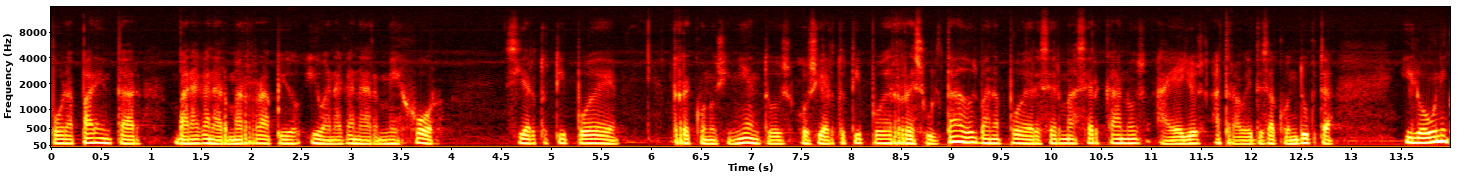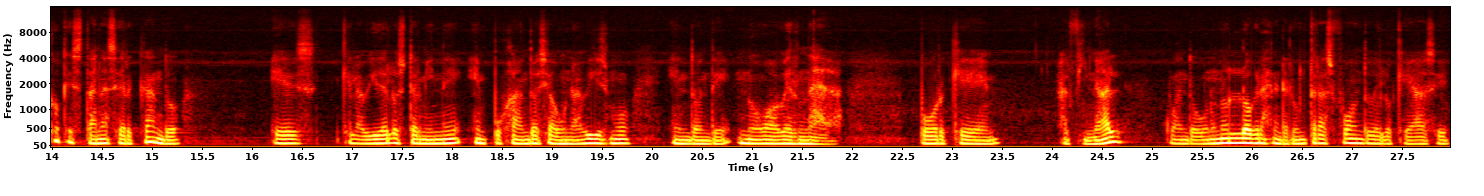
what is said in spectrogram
por aparentar van a ganar más rápido y van a ganar mejor cierto tipo de reconocimientos o cierto tipo de resultados van a poder ser más cercanos a ellos a través de esa conducta. Y lo único que están acercando es que la vida los termine empujando hacia un abismo en donde no va a haber nada. Porque al final, cuando uno no logra generar un trasfondo de lo que hace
